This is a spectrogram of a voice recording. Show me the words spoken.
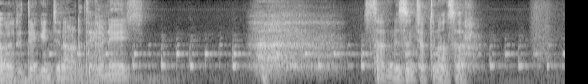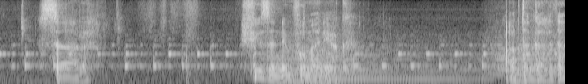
పరి తెగించిన ఆడదే గణేష్. సార్ నిజం చెప్తున్నాను sir. Sir she a nymphomaniac అర్థం కాలేదా?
